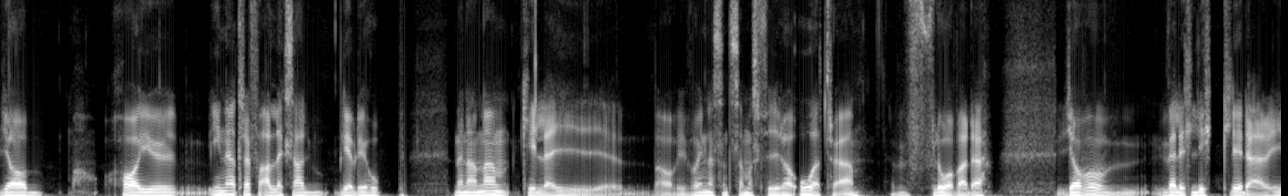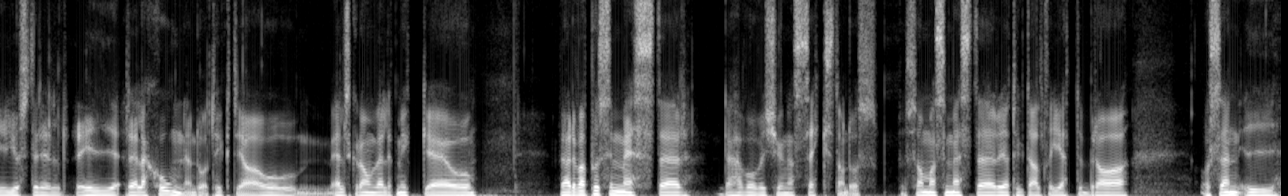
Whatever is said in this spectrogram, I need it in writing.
jag har ju, innan jag träffade Alex blev det ihop med en annan kille i, eh, ja vi var ju nästan tillsammans fyra år tror jag, förlovade. Jag var väldigt lycklig där i just i relationen då tyckte jag och älskade dem väldigt mycket och vi hade varit på semester, det här var väl 2016 då, sommarsemester, jag tyckte allt var jättebra och sen i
